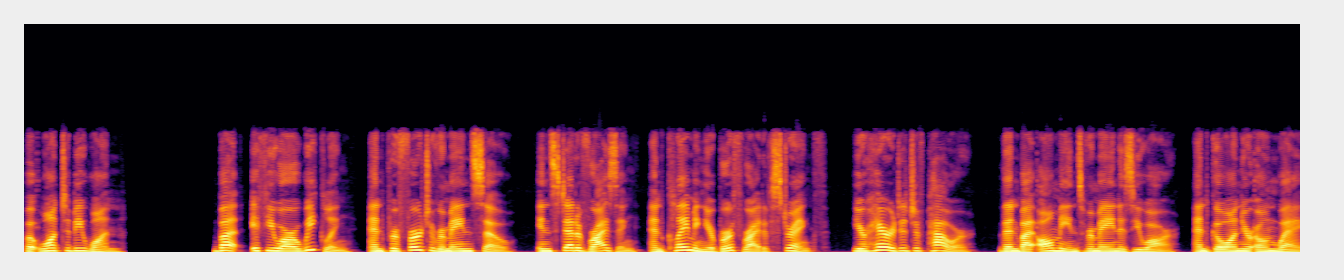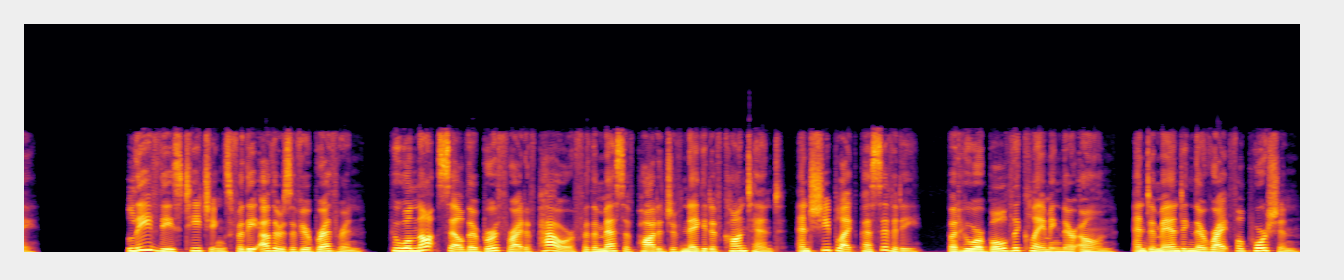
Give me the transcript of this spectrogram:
but want to be one. But, if you are a weakling, and prefer to remain so, instead of rising and claiming your birthright of strength, your heritage of power, then by all means remain as you are, and go on your own way. Leave these teachings for the others of your brethren, who will not sell their birthright of power for the mess of pottage of negative content and sheep like passivity, but who are boldly claiming their own, and demanding their rightful portion,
